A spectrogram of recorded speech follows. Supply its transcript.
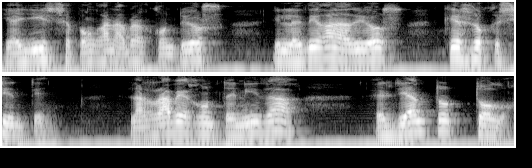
y allí se pongan a hablar con Dios y le digan a Dios qué es lo que sienten, la rabia contenida, el llanto, todo.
